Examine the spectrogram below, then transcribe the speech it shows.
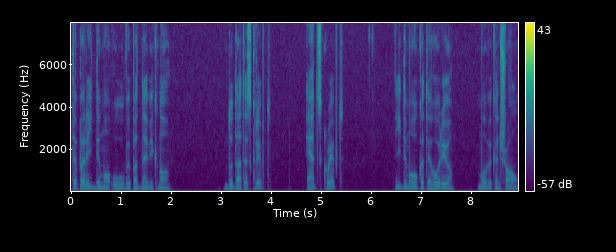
Тепер йдемо у випадне вікно Додати скрипт, Add Script. Йдемо у категорію Movie Control.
